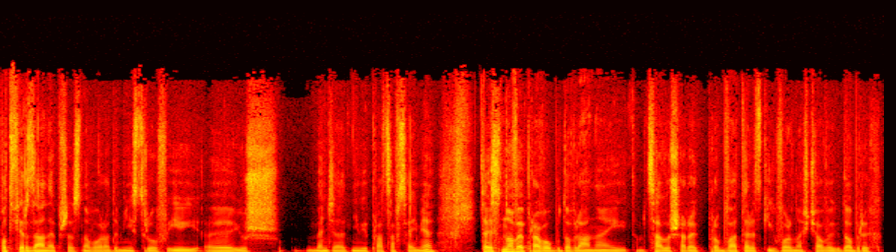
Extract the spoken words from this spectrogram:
potwierdzane przez nową Radę Ministrów i już będzie nad nimi praca w Sejmie. To jest nowe prawo budowlane i tam cały szereg proobywatelskich, wolnościowych, dobrych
